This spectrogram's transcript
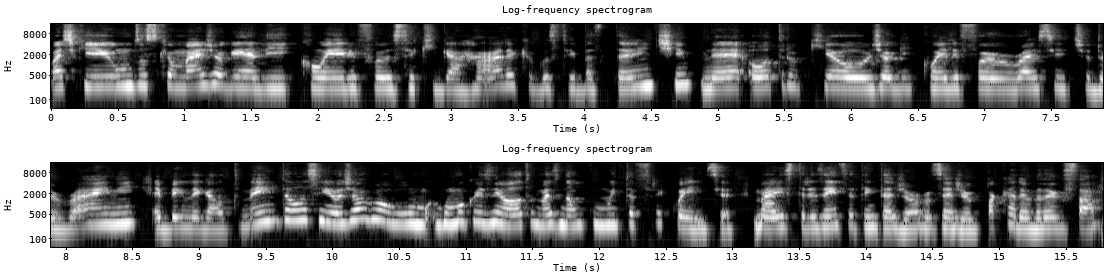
Eu acho que um dos que eu mais joguei ali com ele foi o Sekigahara, que eu gostei bastante, né? Outro que eu joguei com ele foi o Rise to the Rhine, é bem legal também. Então, assim, eu jogo alguma, alguma coisa em outra, mas não com muita frequência. Mas 370 jogos é jogo pra caramba, né, Gustavo?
